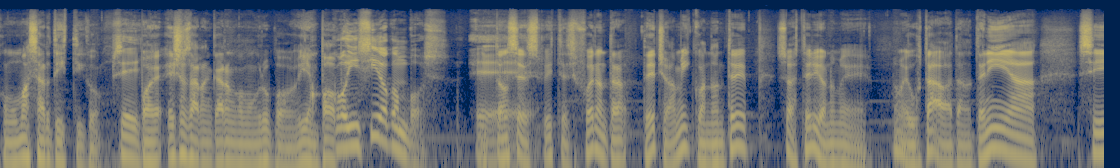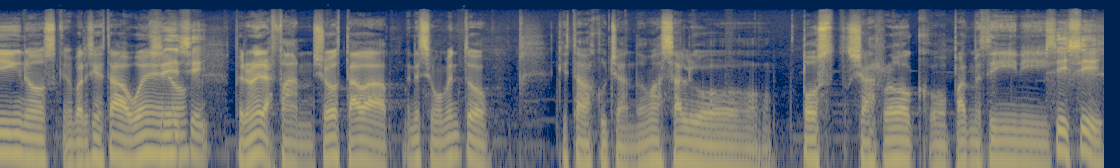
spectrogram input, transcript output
como más artístico. Sí. ellos arrancaron como un grupo bien pop. Coincido con vos. Entonces, eh, viste, fueron. De hecho, a mí cuando entré, Soda Stereo no me, no me gustaba tanto. Tenía signos que me parecía que estaba bueno, pero no era fan. Yo estaba en ese momento, ¿qué estaba escuchando? Más algo post jazz rock o Pat Metheny. Sí, sí.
